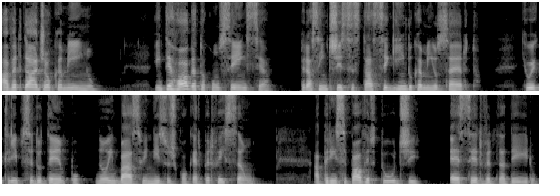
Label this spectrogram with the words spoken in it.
A verdade é o caminho. Interroga a tua consciência para sentir se está seguindo o caminho certo, que o eclipse do tempo não embace o início de qualquer perfeição. A principal virtude é ser verdadeiro.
